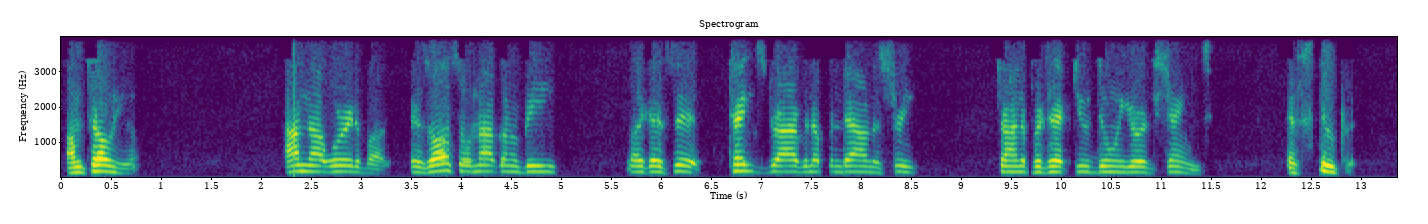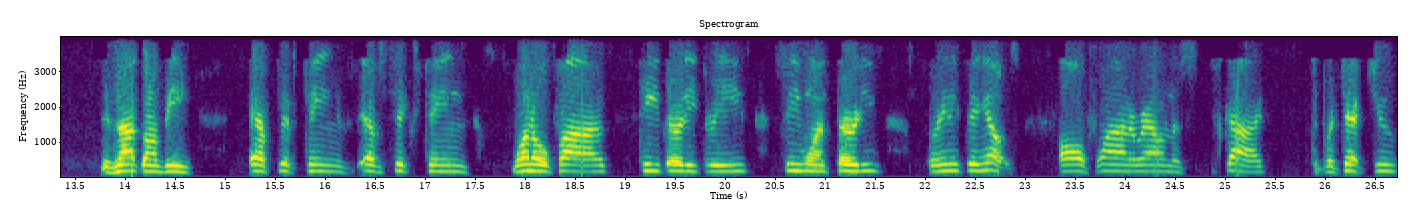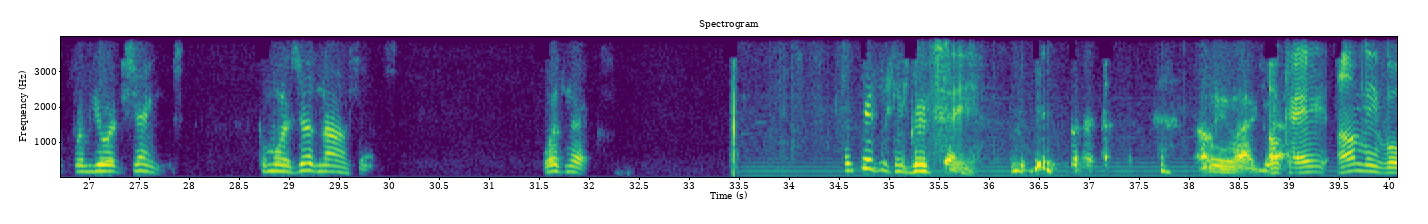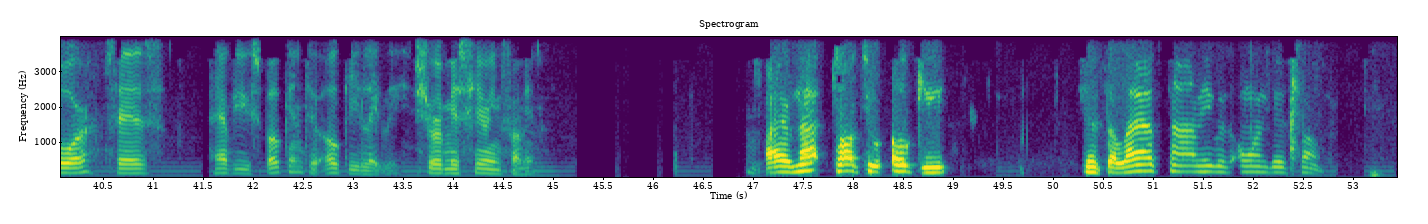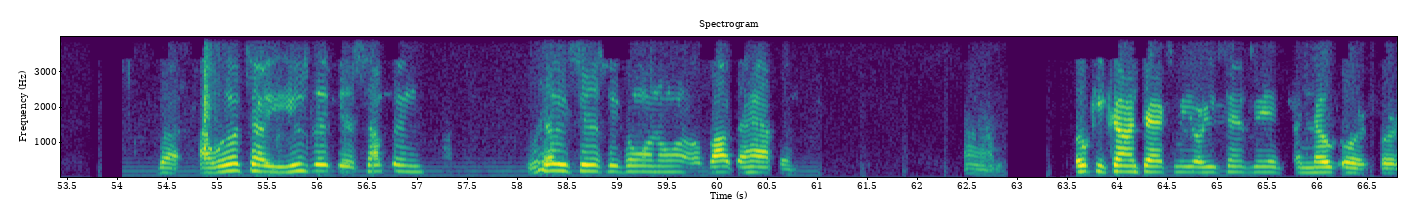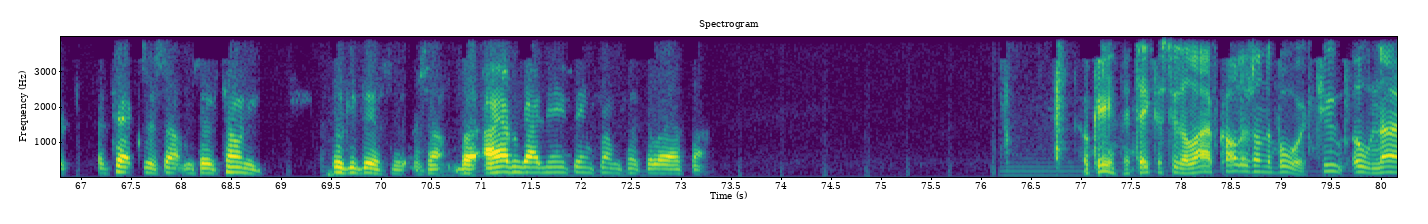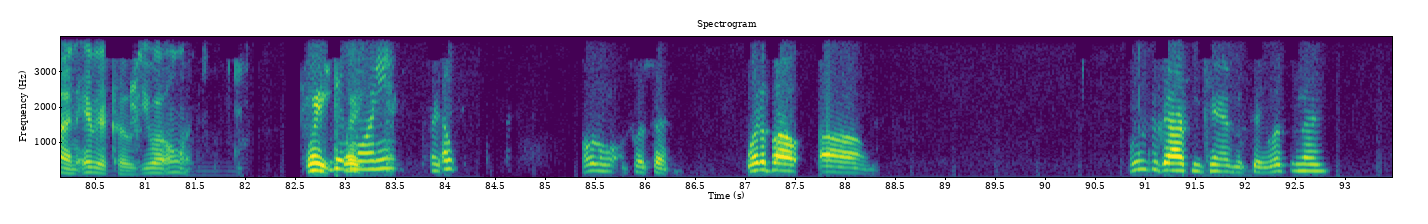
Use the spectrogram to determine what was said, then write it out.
I'm telling you, I'm not worried about it. There's also not going to be, like I said, tanks driving up and down the street trying to protect you doing your exchange. It's stupid. There's not going to be F-15s, F-16s, 105s, T-33s, C-130s, or anything else, all flying around the sky to protect you from your exchange. Come on, it's just nonsense. What's next? Let's get you some good stuff. I oh, my God. Okay, Omnivore says, have you spoken to Oki lately? Sure miss hearing from him. I have not talked to Oki since the last time he was on this phone. But I will tell you, usually if there's something really seriously going on or about to happen, um, Oki contacts me or he sends me a, a note or, or a text or something says, Tony, look at this or something. But I haven't gotten anything from him since the last time. Okay, that takes us to the live callers on the board. 209 area code. You are on. Wait, Good wait, morning. wait. Oh. Hold on for a second. What about um who's the guy from Kansas City? What's his name?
